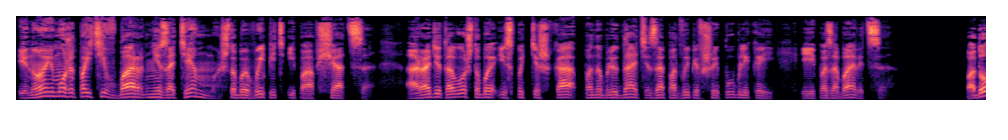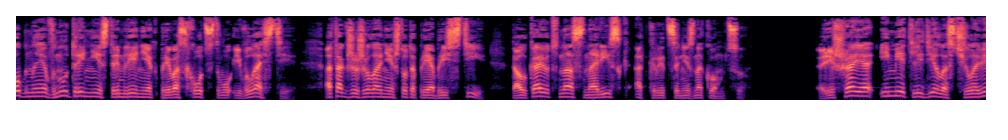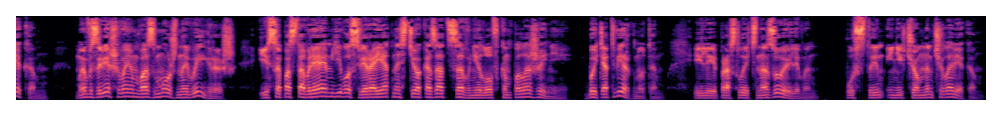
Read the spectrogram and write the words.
Иной может пойти в бар не за тем, чтобы выпить и пообщаться, а ради того, чтобы из-под тяжка понаблюдать за подвыпившей публикой и позабавиться. Подобные внутренние стремления к превосходству и власти, а также желание что-то приобрести, толкают нас на риск открыться незнакомцу. Решая, иметь ли дело с человеком, мы взвешиваем возможный выигрыш и сопоставляем его с вероятностью оказаться в неловком положении, быть отвергнутым или прослыть назойливым, пустым и никчемным человеком.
